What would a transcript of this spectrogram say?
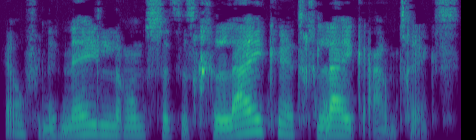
Of in het Nederlands dat het gelijke het gelijk aantrekt.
